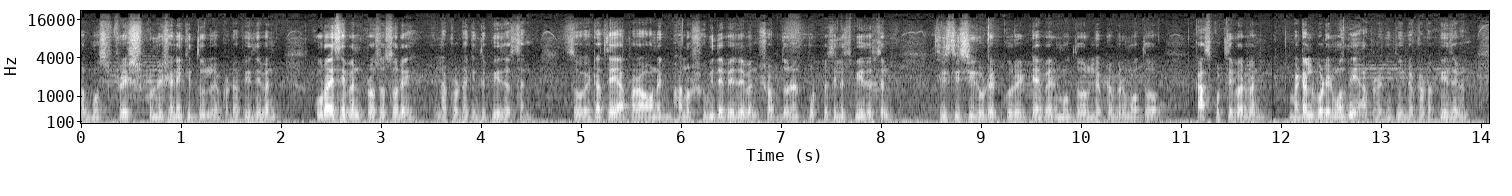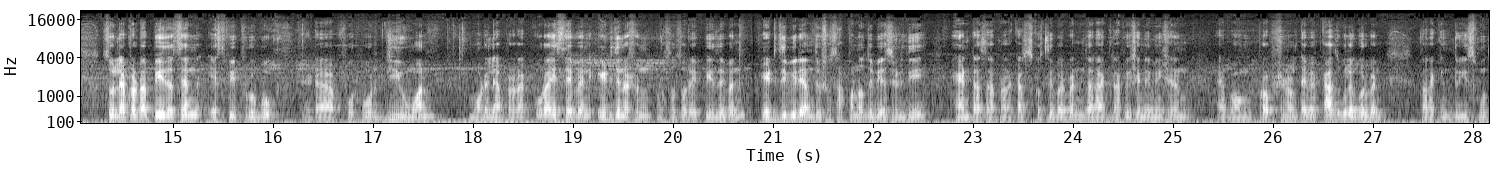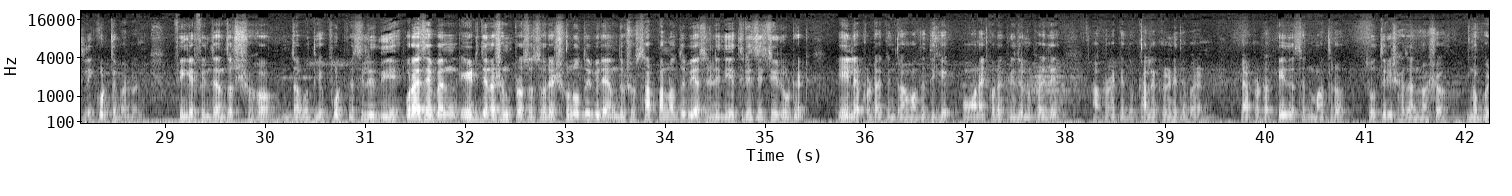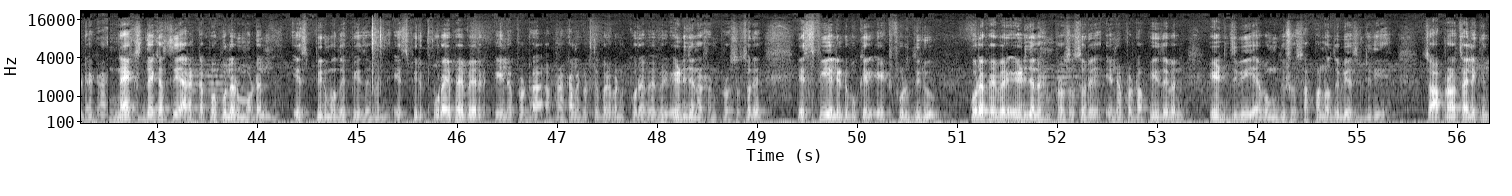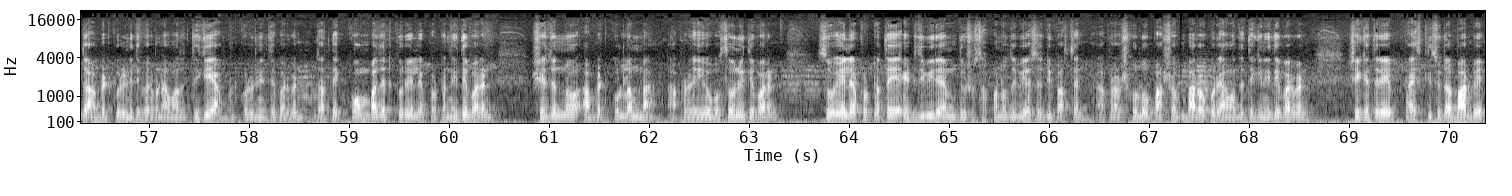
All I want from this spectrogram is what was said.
অলমোস্ট ফ্রেশ কন্ডিশনে কিন্তু ল্যাপটপটা পেয়ে যাবেন। কোরাই সেভেন প্রসেসরে ল্যাপটপটা কিন্তু পেয়ে যাচ্ছেন। সো এটাতে আপনারা অনেক ভালো সুবিধা পেয়ে যাবেন। সব ধরনের পোর্ট ফেসিলিস পেয়ে যাচ্ছেন। থ্রি সিক্সটি রোটেট করে ট্যাবের মতো ল্যাপটপের মতো কাজ করতে পারবেন। মেটাল বোর্ডের মধ্যে আপনারা কিন্তু ল্যাপটপটা পেয়ে যাবেন। সো ল্যাপটপটা পেয়ে যাচ্ছেন এসপি প্রোবুক এটা ফোর ফোর জি ওয়ান মডেলে আপনারা core i seven eight generation প্রসেসরে পেয়ে যাবেন। এইট জিবি র্যাম দুশো ছাপ্পান্ন জিবি এসিডি দিয়ে হ্যান্ড টাচে আপনারা কাজ করতে পারবেন। যারা গ্রাফিক্স অ্যানিমেশন এবং প্রফেশনাল টাইপের কাজগুলো করবেন, তারা কিন্তু স্মুথলি করতে পারবেন। ফিঙ্গারপ্রিন্ট সেন্সর সহ যাবতীয় ফুড ফেসিলিটি দিয়ে পুরাই সেভেন এইট জেনারেশন প্রসেসরে ষোলো জিবি র্যাম দুশো ছাপ্পান্ন জিবি এসএসডি দিয়ে থ্রি সিক্সটি রোটেড এই ল্যাপটপটা কিন্তু আমাদের থেকে অনেক অনেক রিজনেবল প্রাইজে আপনারা কিন্তু কালেক্ট করে নিতে পারেন। ল্যাপটপটা পেয়ে যাচ্ছেন মাত্র চৌত্রিশ হাজার নশো নব্বই টাকা। নেক্সট দেখাচ্ছি আরেকটা পপুলার মডেল এসপির মধ্যে পেয়ে যাবেন। এসপির কোরাই ফাইভের এই ল্যাপটপটা আপনারা কালেক্ট করতে পারবেন কোরাই ফাইভের এইট জেনারেশন প্রসেসরে এসপি এলইডি বুকের eight four zero core i ফাইভের এইট জেনারেশন প্রসেসরে এই ল্যাপটপটা পেয়ে যাবেন এইট জিবি এবং দুশো ছাপ্পান্ন জিবি এসডি দিয়ে। তো আপনারা চাইলে কিন্তু আপডেট করে নিতে পারবেন, আমাদের থেকেই আপডেট করে নিতে পারবেন, যাতে কম বাজেট করে ল্যাপটপটা নিতে পারেন, সেজন্য আপডেট করলাম না, আপনারা এই অবস্থাও নিতে পারেন। সো এই ল্যাপটপটাতে এইট জিবি র্যাম দুশো ছাপ্পান্ন জিবি এসএসডি পাচ্ছেন, আপনারা ষোলো, পাঁচশো, বারো করে আমাদের থেকে নিতে পারবেন। সেক্ষেত্রে প্রাইস কিছুটা বাড়বে।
